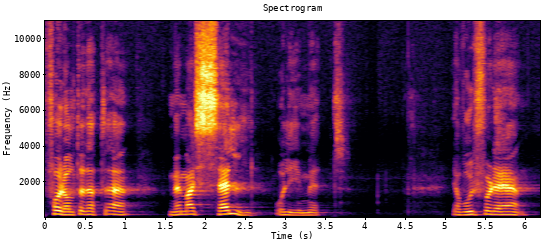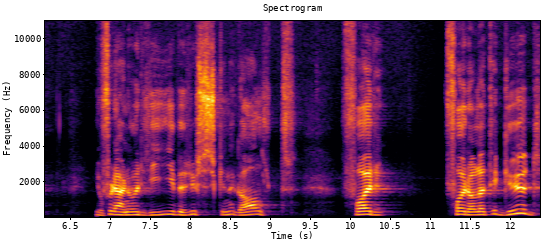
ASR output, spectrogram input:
forhold til dette med meg selv og livet mitt. Ja, hvorfor det? Jo, for det er noe riv ruskende galt. For forholdet til Gud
